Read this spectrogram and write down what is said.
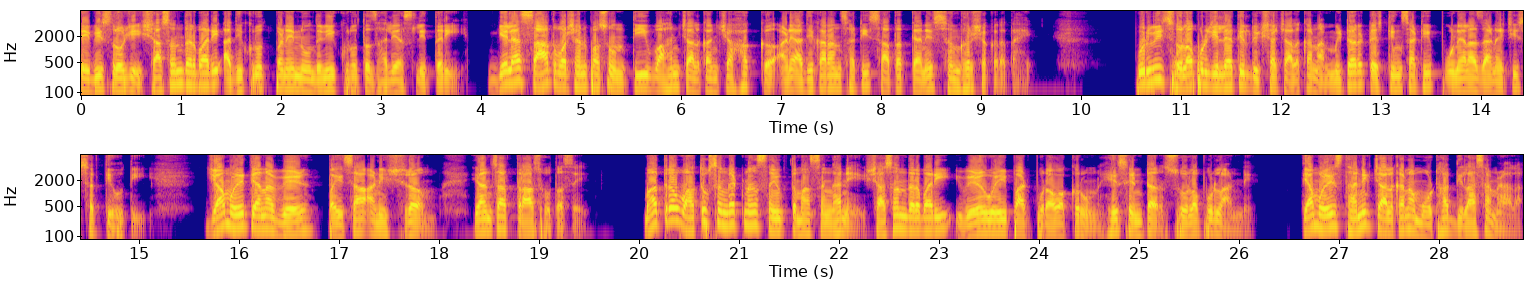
तेवीस रोजी शासन दरबारी अधिकृतपणे नोंदणीकृत झाली असली तरी गेल्या सात वर्षांपासून ती वाहन चालकांच्या हक्क आणि अधिकारांसाठी सातत्याने संघर्ष करत आहे. पूर्वी सोलापूर जिल्ह्यातील रिक्षा चालकांना मीटर टेस्टिंगसाठी पुण्याला जाण्याची सक्ती होती ज्यामुळे त्यांना वेळ पैसा आणि श्रम यांचा त्रास होत असे. मात्र वाहतूक संघटना संयुक्त महासंघाने शासन दरबारी वेळोवेळी पाठपुरावा करून हे सेंटर सोलापूरला आणले. त्यामुळे स्थानिक चालकांना मोठा दिलासा मिळाला.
